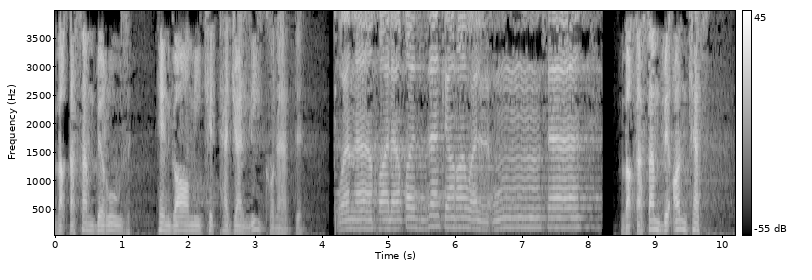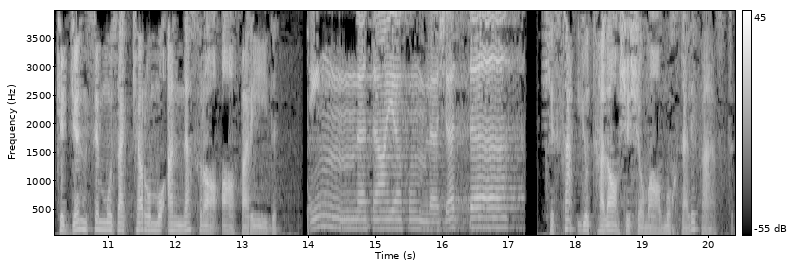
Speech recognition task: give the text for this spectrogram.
و قسم به روز هنگامی که تجلی کند. و ما خلق الذکر والانثى. و قسم به آن کس که جنس مذکر و مؤنث را آفرید. این سعیکم لشتا که سعی و تلاش شما مختلف است.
